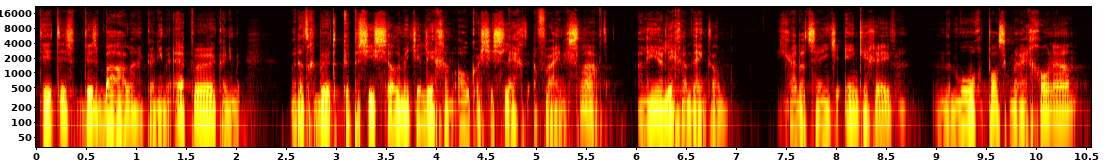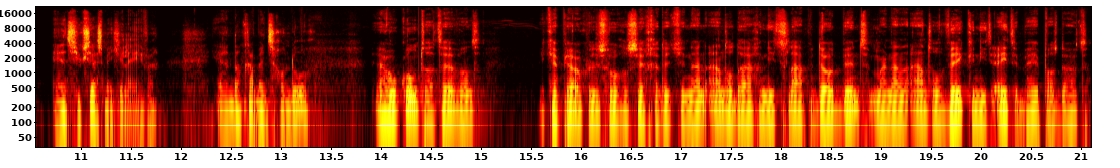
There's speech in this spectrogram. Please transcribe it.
dit, is, dit is balen. Ik kan niet meer appen, kan niet meer... Maar dat gebeurt precies hetzelfde met je lichaam ook als je slecht of weinig slaapt. Alleen je lichaam denkt dan, ik ga dat centje één keer geven en de morgen pas ik mij gewoon aan en succes met je leven. Ja, en dan gaan mensen gewoon door. Ja, hoe komt dat hè? Want ik heb jou ook wel eens horen zeggen dat je na een aantal dagen niet slapen dood bent, maar na een aantal weken niet eten ben je pas dood.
